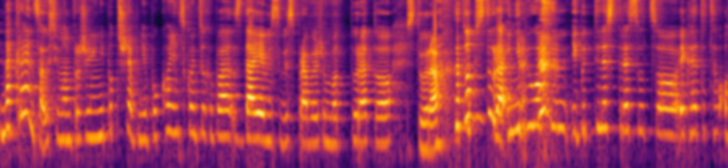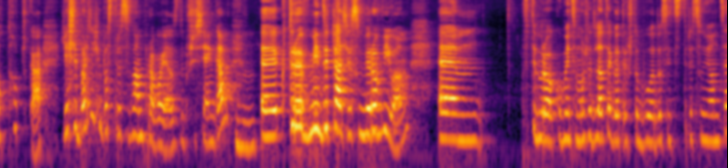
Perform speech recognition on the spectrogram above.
nakręcał się, mam wrażenie, niepotrzebnie, bo koniec końców chyba zdajemy sobie sprawę, że matura to... Bzdura. To bzdura i nie było w tym jakby tyle stresu, co jaka ta cała otoczka. Ja się bardziej chyba stresowałam prawo jazdy, przysięgam, mhm. e, które w międzyczasie w sumie robiłam e, w tym roku, więc może dlatego też to było dosyć stresujące,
